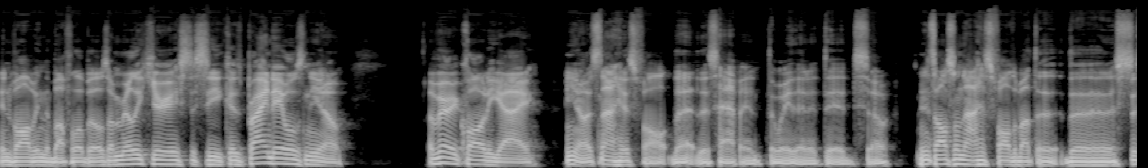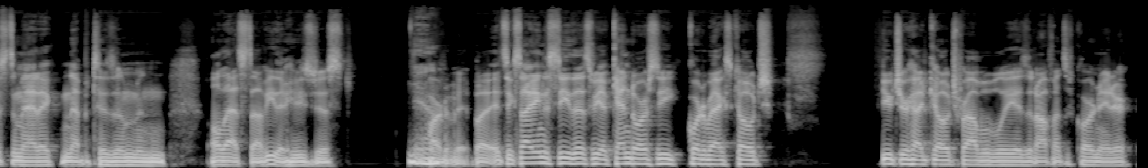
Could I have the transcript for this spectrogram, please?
involving the Buffalo Bills. I'm really curious to see because Brian Daboll's, you know, a very quality guy. You know, it's not his fault that this happened the way that it did. So and it's also not his fault about the the systematic nepotism and all that stuff either. He's just yeah, part of it. But it's exciting to see this. We have Ken Dorsey, quarterbacks coach, future head coach, probably as an offensive coordinator.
